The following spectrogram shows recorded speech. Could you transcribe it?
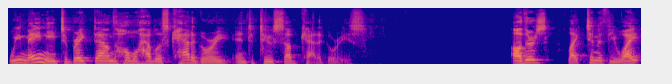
we may need to break down the Homo habilis category into two subcategories. Others, like Timothy White,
